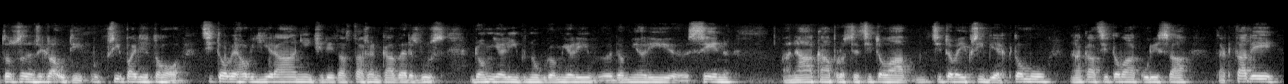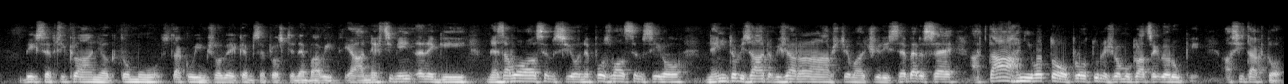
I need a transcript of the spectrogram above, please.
to, co jsem řekla u tý, v případě toho citového vydírání, čili ta stařenka versus domělý vnuk, domělý, domělý e, syn, nějaká prostě citová, citový příběh k tomu, nějaká citová kulisa, tak tady bych se přikláněl k tomu s takovým člověkem se prostě nebavit. Já nechci měnit energii, nezavolal jsem si ho, nepozval jsem si ho, není to vyžádaná návštěva, čili seber se a táhni od toho plotu, než mu klacek do ruky. Asi takto.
